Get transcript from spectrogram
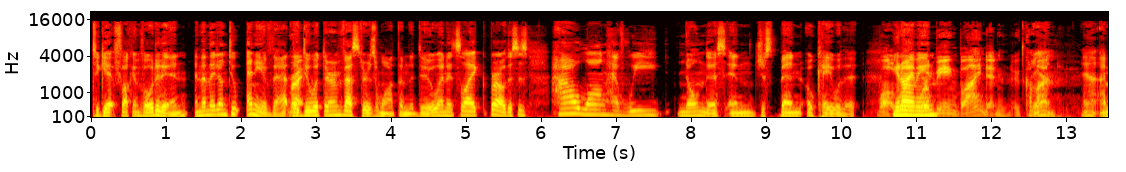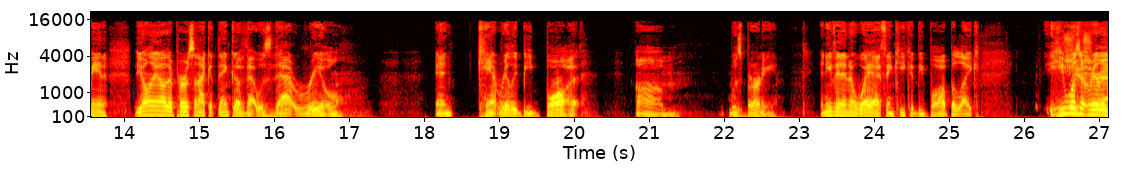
to get fucking voted in, and then they don't do any of that. They do what their investors want them to do, and it's like, bro, this is how long have we known this and just been okay with it? Well, You know what I We're mean? being blinded. Come yeah. on. Yeah, I mean, the only other person I could think of that was that real and can't really be bought um was Bernie. And even in a way I think he could be bought, but like he He's wasn't really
